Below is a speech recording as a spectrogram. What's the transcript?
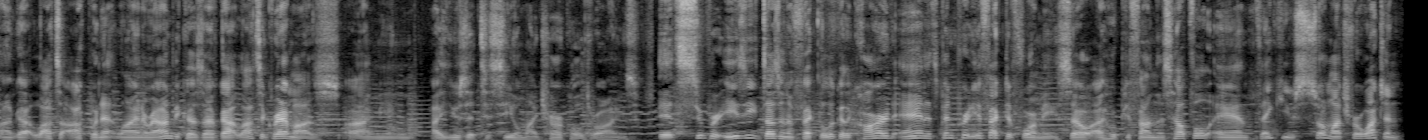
I've got lots of Aquanet lying around because I've got lots of grandmas. I mean, I use it to seal my charcoal drawings. It's super easy, doesn't affect the look of the card, and it's been pretty effective for me. So I hope you found this helpful, and thank you so much for watching.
